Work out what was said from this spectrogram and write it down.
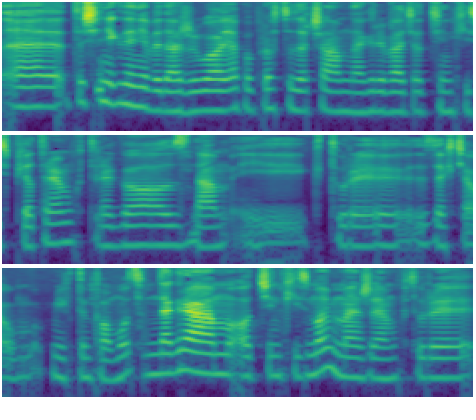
E, to się nigdy nie wydarzyło. Ja po prostu zaczęłam nagrywać odcinki z Piotrem, którego znam i który zechciał mi w tym pomóc. Nagrałam odcinki z moim mężem, który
